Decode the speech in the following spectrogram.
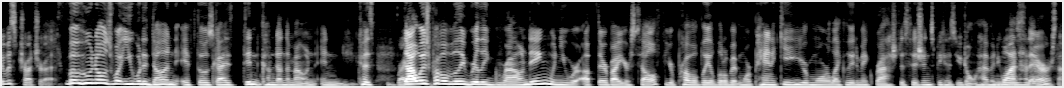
It was treacherous. But who knows what you would have done if those guys didn't come down the mountain and because Right. that was probably really grounding when you were up there by yourself. You're probably a little bit more panicky. You're more likely to make rash decisions because you don't have anyone else there. 100%.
